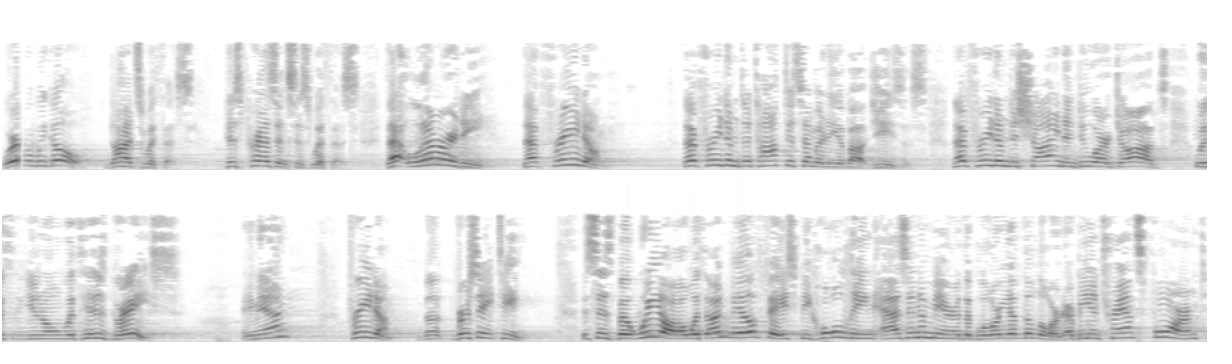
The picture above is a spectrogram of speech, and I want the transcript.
Wherever we go, God's with us. His presence is with us. That liberty, that freedom, that freedom to talk to somebody about Jesus, that freedom to shine and do our jobs with, you know, with His grace. Amen? Freedom. Verse 18. It says, but we all with unveiled face beholding as in a mirror the glory of the Lord are being transformed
